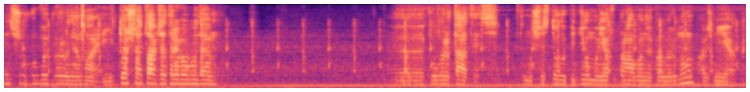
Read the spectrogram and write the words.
Іншого вибору немає. І точно так же треба буде е, повертатись. Тому що з того підйому я вправо не поверну аж ніяк.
